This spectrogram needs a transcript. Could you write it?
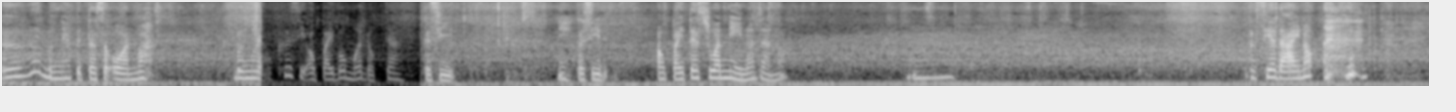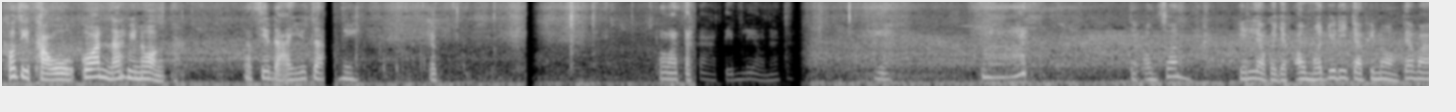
เอ้ยเบิ่งเนี่ยเป็นตาสะออนวะเบิ่งแล้วคือสิเอาไปบ่เมดดอกจ้ากระสินี่กระสิเอาไปแต่ส่วนนี้เนาะจ้ะเนาะแต่เสียดายเนาะเขาสิเถาก้อนนะพี่น้องแต่เสียดายอยู่จ้ะนี่เพราะว่าตะกร้าเต็มแล้วนะจ๊ะอะไรป๊าดจากออนซ่อน เห็นแล้วก็อยากเอาเมดอยู่ดีจ้ะพี่น้อง แต่ว่า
